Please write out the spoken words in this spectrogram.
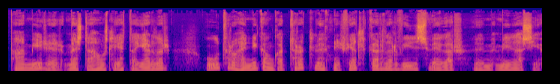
Pamir er mesta háslétta jarðar og út frá henni ganga tröllauknir fjallgarðar viðsvegar um miðasíu.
